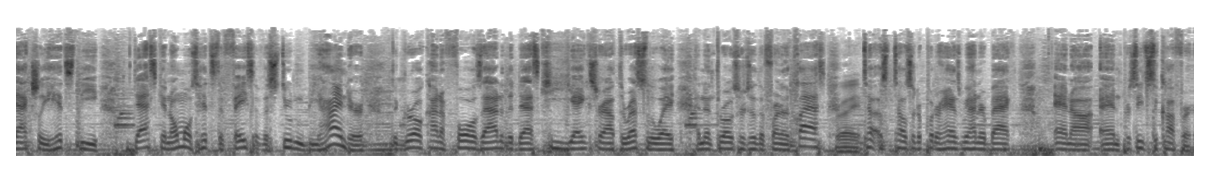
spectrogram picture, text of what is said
actually hits the desk and almost hits the face of the student behind her. The girl kind of falls out of the desk. He yanks her out the rest of the way and then throws her to the front of the class. Right. Tells, tells her to put her hands behind her back and uh, and proceeds to cuff her.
